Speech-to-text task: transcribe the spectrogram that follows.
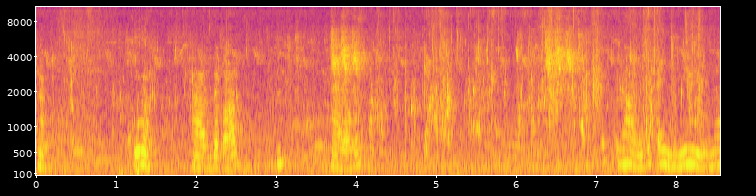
Nè. đúng rồi hai là có. Ừ. hai có cái nào cái tay như vậy nó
